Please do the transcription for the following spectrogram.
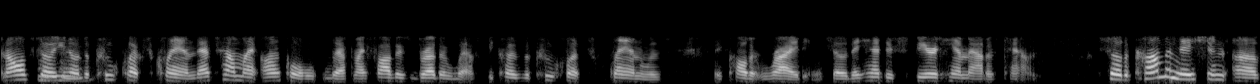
And also, mm-hmm. you know, the Ku Klux Klan, that's how my uncle left, my father's brother left, because the Ku Klux Klan was they called it rioting. So they had to spirit him out of town. So the combination of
